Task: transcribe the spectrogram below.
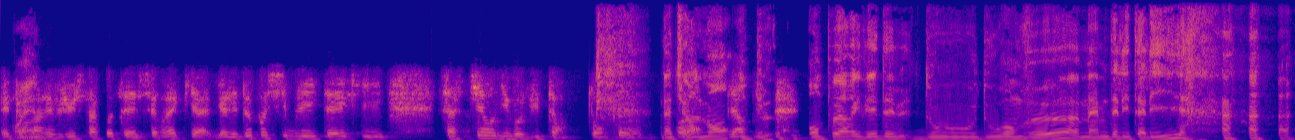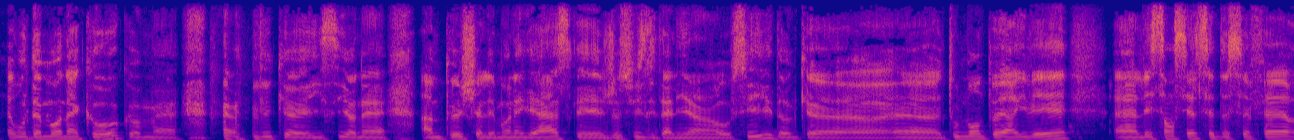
et puis on arrive juste à côté. C'est vrai qu'il y, y, a les deux possibilités qui ça se tient au niveau du temps. Donc naturellement, on, peut, on peut arriver d'où d'où on veut, même de l'Italie ou de Monaco, comme vu que ici on est un peu chez les Monégasques et je suis italien aussi, donc tout le monde peut arriver. L'essentiel c'est de se faire,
